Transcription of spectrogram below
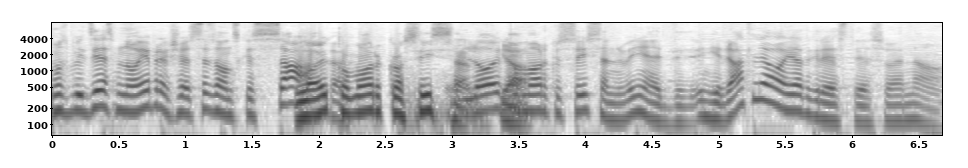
mums bija dziesma no iepriekšējās sezonas, kas sāka. Loiko Marko Sisa. Loiko jā. Markus Sisen. Viņai viņa ir atļauja atgriezties vai nav?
